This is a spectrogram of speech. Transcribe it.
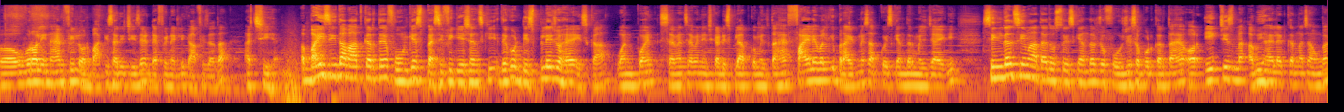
ओवरऑल इन हैंड फील और बाकी सारी चीज़ें डेफिनेटली काफ़ी ज़्यादा अच्छी है। अब भाई सीधा बात करते हैं फ़ोन के स्पेसिफिकेशंस की। देखो डिस्प्ले जो है इसका 1.77 इंच का डिस्प्ले आपको मिलता है। फाइव लेवल की ब्राइटनेस आपको इसके अंदर मिल जाएगी। सिंगल सिम आता है दोस्तों इसके अंदर जो फोर सपोर्ट करता है। और एक चीज़ मैं अभी हाईलाइट करना चाहूँगा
